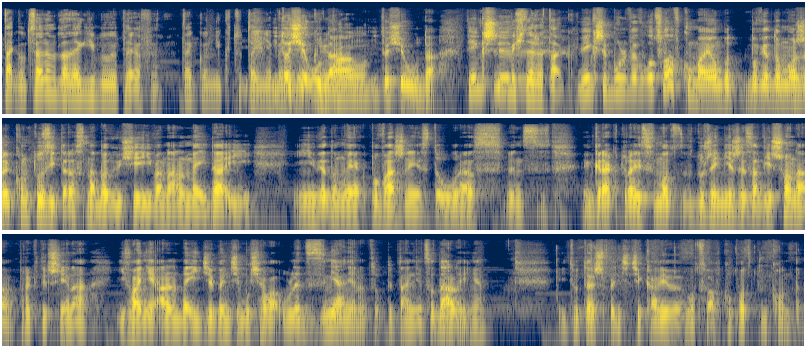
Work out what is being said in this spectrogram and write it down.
tak, no celem dla Legii były playoffy. Tego nikt tutaj nie I będzie to się ukrywał. uda. I to się uda. Większy, Myślę, że tak. Większy ból we Włocławku mają, bo, bo wiadomo, że kontuzji teraz nabawił się Iwan Almeida i, i nie wiadomo jak poważny jest to uraz, więc gra, która jest w, moc, w dużej mierze zawieszona praktycznie na Iwanie Almeidzie, będzie musiała ulec zmianie. No to pytanie, co dalej, nie? I tu też będzie ciekawie we Włocławku pod tym kątem.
